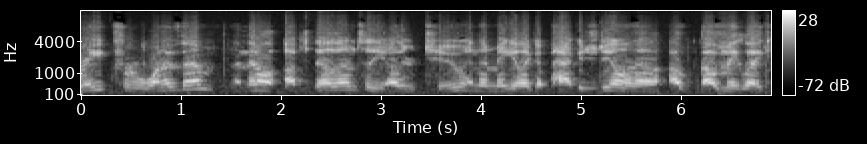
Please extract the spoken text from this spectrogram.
rate for one of them, and then I'll upsell them to the other two, and then make it like a package deal, and I'll I'll, I'll make like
